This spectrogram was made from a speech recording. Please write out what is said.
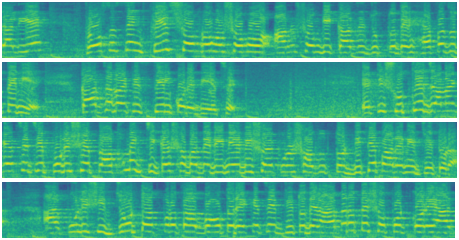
চালিয়ে প্রসেসিং ফিজ সংগ্রহ সহ আনুষঙ্গিক কাজে যুক্তদের হেফাজতে নিয়ে কার্যালয়টি সিল করে দিয়েছে। একটি সূত্রে জানা গেছে যে পুলিশের প্রাথমিক জিজ্ঞাসাবাদে ঋণের বিষয়ে কোনো সদুত্তর দিতে পারেনি ধৃতরা। আর পুলিশি জোর তৎপরতা অব্যাহত রেখেছে ধৃতদের আদালতে সোপর্ট করে আজ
